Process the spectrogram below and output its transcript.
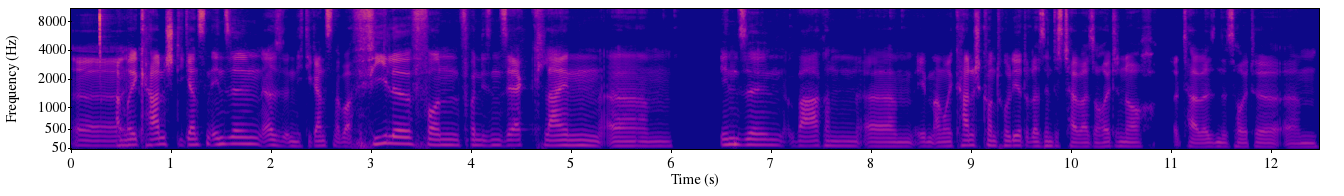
Äh, Amerikanisch, die ganzen Inseln, also nicht die ganzen, aber viele von, von diesen sehr kleinen ähm, Inseln waren ähm, eben amerikanisch kontrolliert oder sind es teilweise heute noch, teilweise sind es heute ähm,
